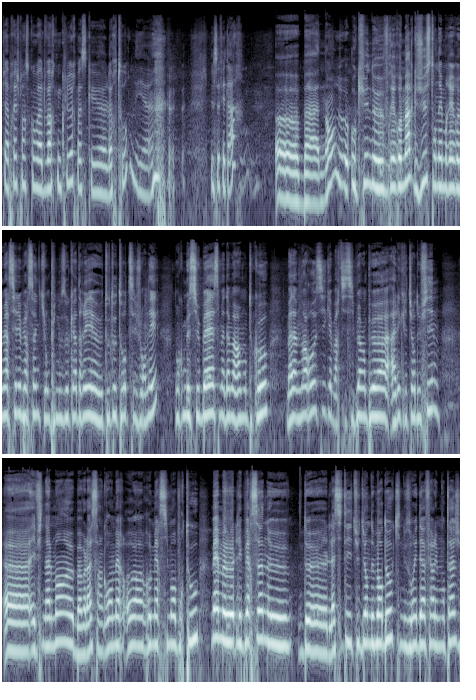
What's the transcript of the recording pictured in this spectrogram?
Puis après, je pense qu'on va devoir conclure parce que euh, l'heure tourne et euh, il se fait tard. Euh, bah non, euh, aucune euh, vraie remarque, juste on aimerait remercier les personnes qui ont pu nous encadrer euh, tout autour de ces journées. Donc Monsieur Bess, Madame Aramontouko, Madame Noiro aussi qui a participé un peu à, à l'écriture du film. Euh, et finalement, euh, bah voilà, c'est un grand mer- remerciement pour tout. Même euh, les personnes euh, de la cité étudiante de Bordeaux qui nous ont aidés à faire les montages.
